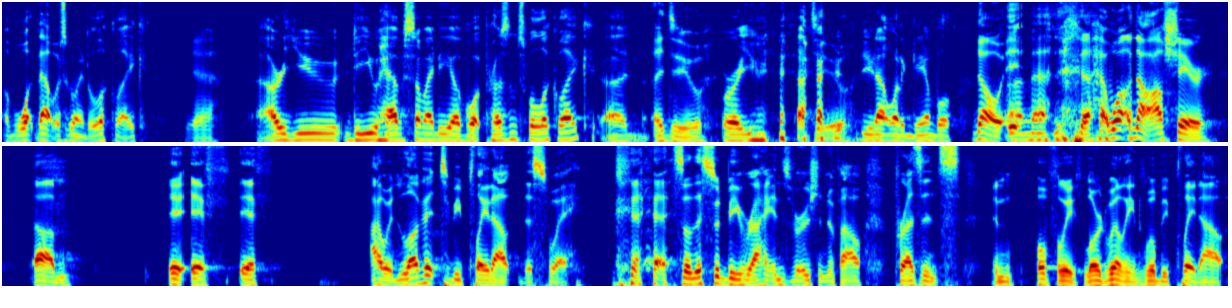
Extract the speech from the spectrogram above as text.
of what that was going to look like. Yeah. Are you? Do you have some idea of what presence will look like? Uh, I do. Or are you? I do. do you not want to gamble? No. It, well, no. I'll share. Um, if if I would love it to be played out this way. so this would be Ryan's version of how presence and hopefully Lord willing will be played out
